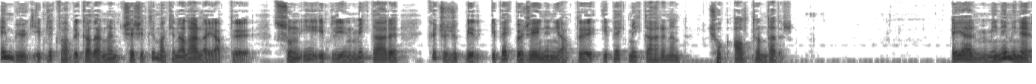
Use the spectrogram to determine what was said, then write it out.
En büyük iplik fabrikalarının çeşitli makinalarla yaptığı suni ipliğin miktarı küçücük bir ipek böceğinin yaptığı ipek miktarının çok altındadır. Eğer mini mini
